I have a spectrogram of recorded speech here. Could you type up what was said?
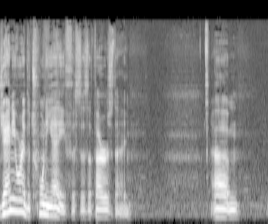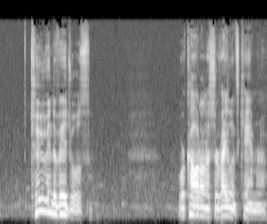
January the 28th, this is a Thursday. Um, two individuals were caught on a surveillance camera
